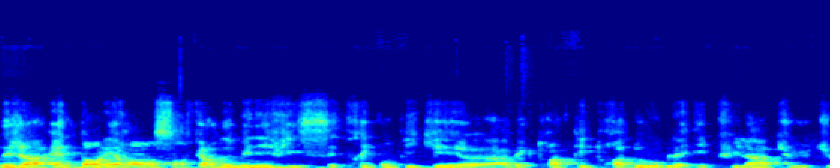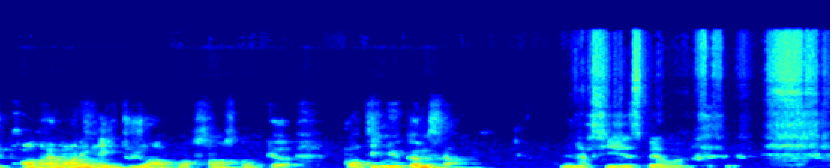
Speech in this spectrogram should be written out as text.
déjà, être dans les rangs sans faire de bénéfices, c'est très compliqué avec trois clics, trois doubles. Et puis là, tu, tu prends vraiment les grilles toujours dans le bon sens. Donc, continue comme ça. Merci, j'espère.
